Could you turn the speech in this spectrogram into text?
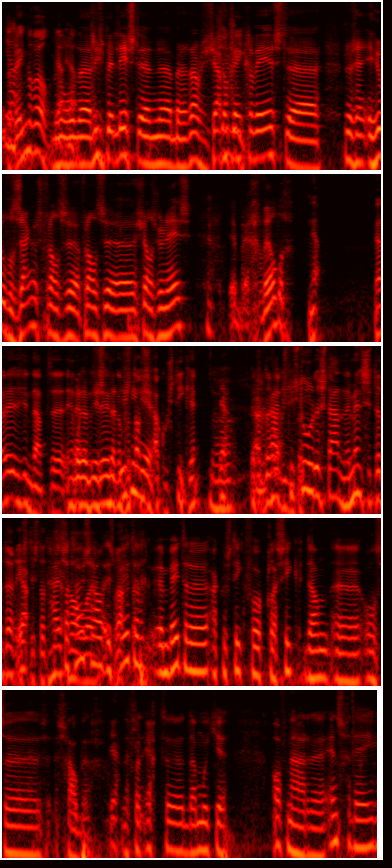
Dat Ja. weet ik nog wel. Ik Ja, bedoel, ja. eh, Lisbeth List en uh, Ramses ik geweest. Eh, er zijn heel veel zangers, Franse, Franse eh, chansonniers. Geweldig. Ja, dat is inderdaad uh, helemaal, En dat is- dat een fantastische akoestiek, hè? Nou, Ja. het- Zodra die stoelen staan en de mensen zitten daar, is Ja. dus dat huishal, stadhuishal eh, is prachtig. beter, een betere akoestiek voor klassiek dan eh, onze Schouwburg. Ja. Voor echt, eh, dan moet je of naar eh, Enschede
